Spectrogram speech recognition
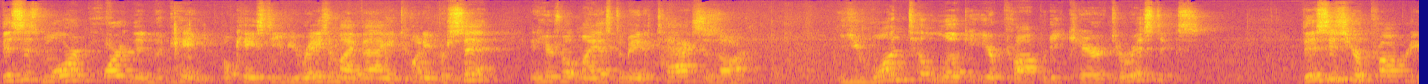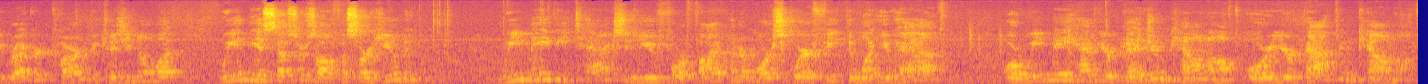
This is more important than, hey, okay, Steve, you're raising my value 20%, and here's what my estimated taxes are. You want to look at your property characteristics. This is your property record card because you know what? We in the assessor's office are human. We may be taxing you for 500 more square feet than what you have. Or we may have your bedroom count off or your bathroom count off.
